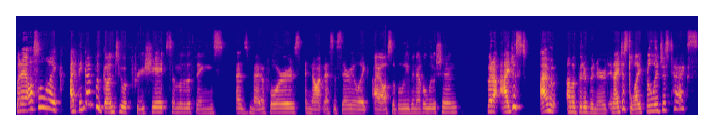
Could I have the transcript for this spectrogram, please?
but I also like I think I've begun to appreciate some of the things as metaphors and not necessarily like I also believe in evolution. But I just I'm I'm a bit of a nerd and I just like religious texts.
